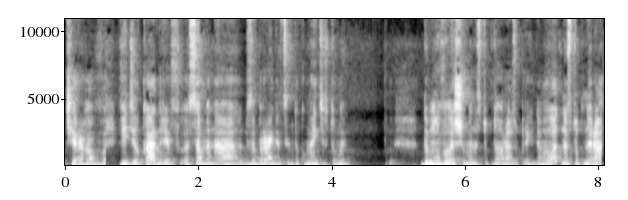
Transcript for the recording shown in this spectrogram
черга, в відділ кадрів саме на забирання цих документів, то ми домовили, що ми наступного разу приїдемо. От наступний раз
